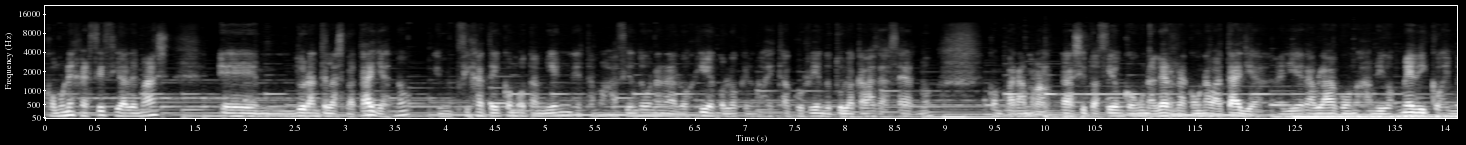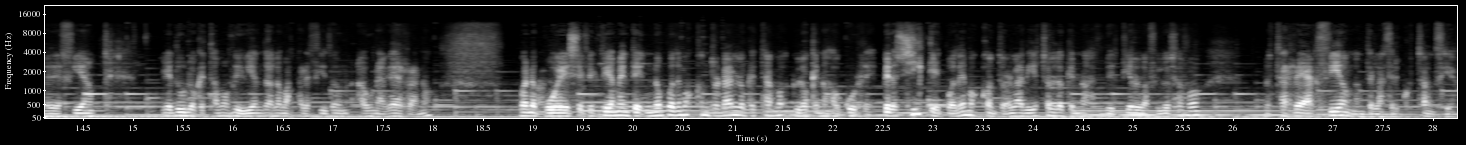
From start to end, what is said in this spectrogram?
como un ejercicio además em, durante las batallas, ¿no? fíjate cómo también estamos haciendo una analogía con lo que nos está ocurriendo, tú lo acabas de hacer, ¿no? Comparamos la situación con una guerra, con una batalla. Ayer hablaba con unos amigos médicos y me decían, Edu, lo que estamos viviendo es lo más parecido a una guerra, ¿no? Bueno, pues efectivamente no podemos controlar lo que, estamos, lo que nos ocurre, pero sí que podemos controlar, y esto es lo que nos advirtieron los filósofos, nuestra reacción ante las circunstancias.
